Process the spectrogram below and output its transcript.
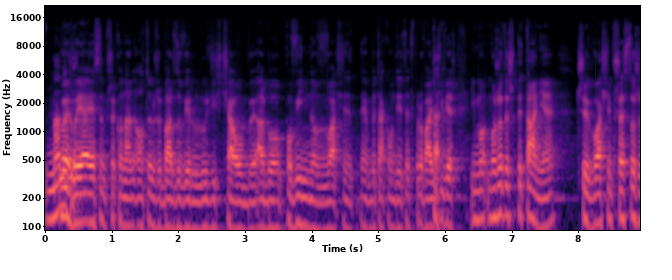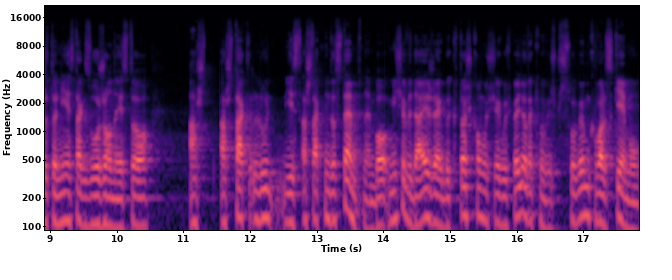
Mamy Bo, ja jestem przekonany o tym, że bardzo wielu ludzi chciałoby albo powinno właśnie jakby taką dietę wprowadzić. Tak. I wiesz, i mo, może też pytanie, czy właśnie przez to, że to nie jest tak złożone, jest to aż, aż tak jest aż tak niedostępne, bo mi się wydaje, że jakby ktoś komuś, jakbyś powiedział takiemu, wiesz, przysłowiowemu Kowalskiemu,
